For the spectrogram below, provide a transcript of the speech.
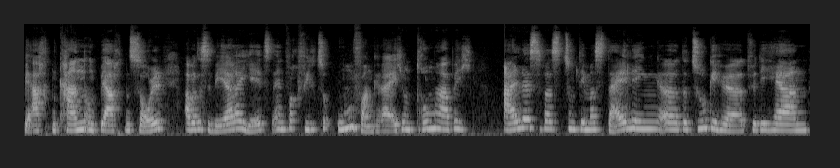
beachten kann und beachten soll, aber das wäre jetzt einfach viel zu umfangreich und darum habe ich alles, was zum Thema Styling äh, dazugehört für die Herren.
